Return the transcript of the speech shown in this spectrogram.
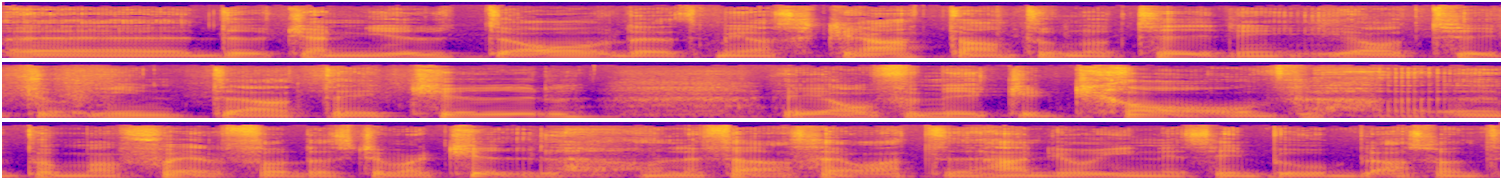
Eh, du kan njuta av det men jag skrattar inte under tiden. Jag tycker inte att det är kul. Jag har för mycket krav eh, på mig själv för att det ska vara kul. Ungefär så att han går in i sin bubbla och sånt.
